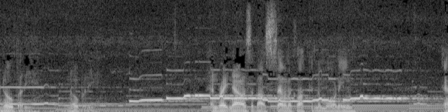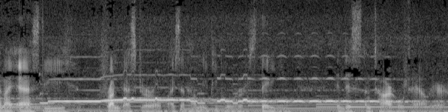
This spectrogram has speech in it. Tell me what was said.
Nobody, nobody. And right now it's about seven o'clock in the morning. And I asked the front desk girl, I said, how many people were staying in this entire hotel here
